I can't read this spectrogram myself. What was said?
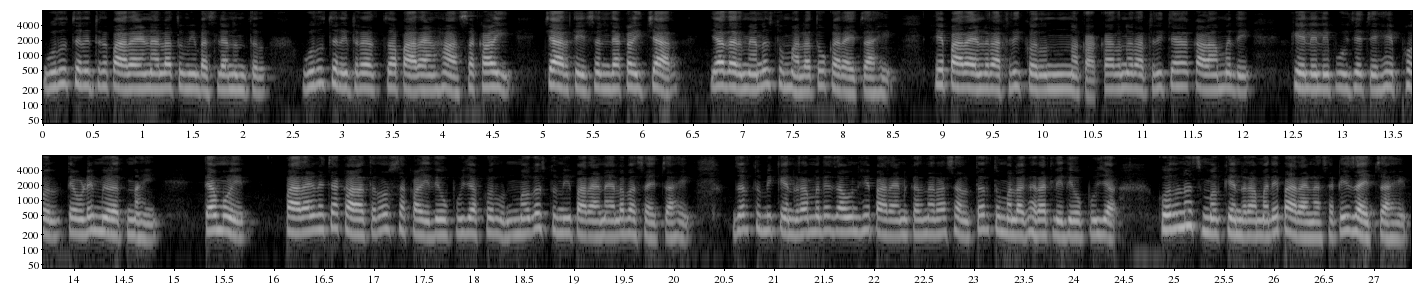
गुरुचरित्र पारायणाला तुम्ही बसल्यानंतर गुरुचरित्राचा पारायण हा सकाळी चार ते संध्याकाळी चार या दरम्यानच तुम्हाला तो करायचा आहे. हे पारायण रात्री करू नका कारण रात्रीच्या काळामध्ये केलेले पूजेचे हे फल तेवढे मिळत नाही. त्यामुळे पारायणाच्या काळात रोज सकाळी देवपूजा करून मगच तुम्ही पारायणाला बसायचं आहे. जर तुम्ही केंद्रामध्ये जाऊन हे पारायण करणार असाल तर तुम्हाला घरातली देवपूजा करूनच मग केंद्रामध्ये पारायणासाठी जायचं आहे.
